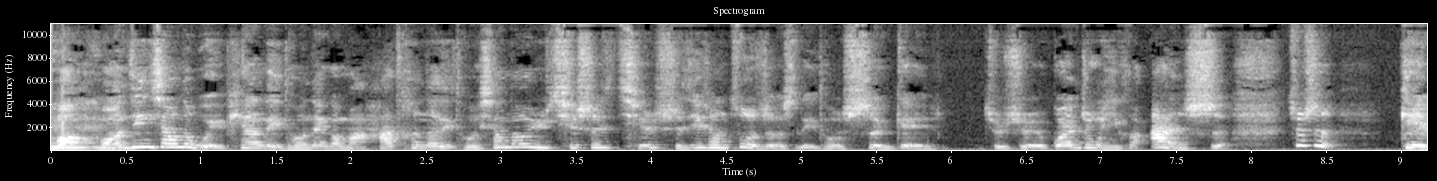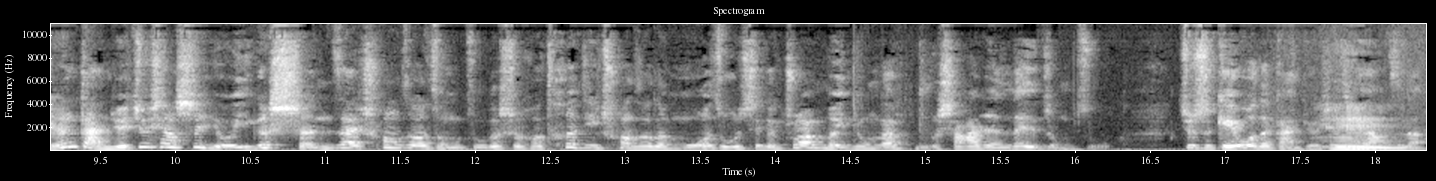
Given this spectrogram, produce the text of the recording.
黄黄金乡的尾篇里头那个马哈特那里头，相当于其实其实实际上作者里头是给就是观众一个暗示，就是给人感觉就像是有一个神在创造种族的时候，特地创造了魔族这个专门用来捕杀人类的种族，就是给我的感觉是这样子的。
